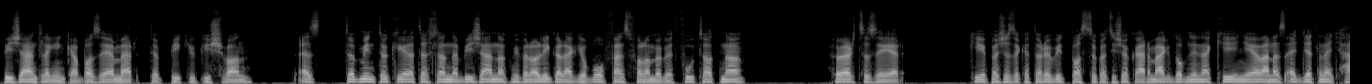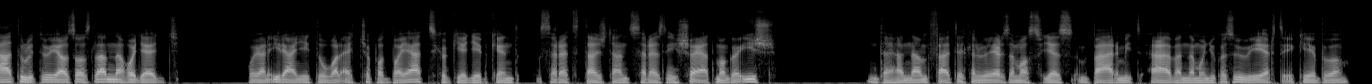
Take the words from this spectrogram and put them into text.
Bizsánt leginkább azért, mert több pikjük is van. Ez több mint tökéletes lenne Bizsánnak, mivel a liga legjobb offense fala mögött futhatna. Hurts azért képes ezeket a rövid passzokat is akár megdobni neki. Nyilván az egyetlen egy hátulütője az az lenne, hogy egy olyan irányítóval egy csapatban játszik, aki egyébként szeret touchdown szerezni saját maga is, de nem feltétlenül érzem azt, hogy ez bármit elvenne mondjuk az ő értékéből.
